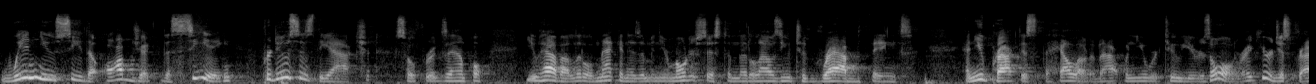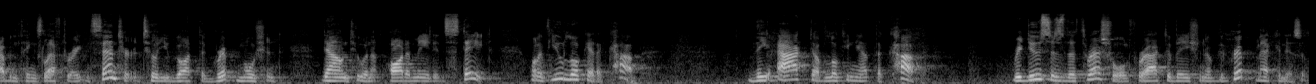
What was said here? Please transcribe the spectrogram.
when you see the object, the seeing produces the action. So, for example, you have a little mechanism in your motor system that allows you to grab things. And you practiced the hell out of that when you were two years old, right? You were just grabbing things left, right, and center until you got the grip motion down to an automated state. Well, if you look at a cup, the act of looking at the cup reduces the threshold for activation of the grip mechanism.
